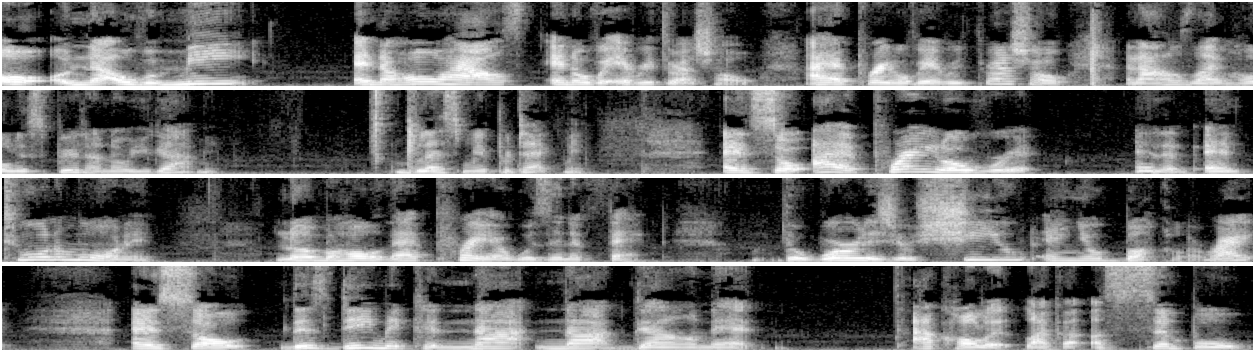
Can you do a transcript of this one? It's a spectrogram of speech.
oh, over me and the whole house and over every threshold. I had prayed over every threshold and I was like, Holy Spirit, I know you got me. Bless me, protect me. And so I had prayed over it and and two in the morning, lo and behold, that prayer was in effect. The word is your shield and your buckler, right? And so this demon could not knock down that I call it like a, a simple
